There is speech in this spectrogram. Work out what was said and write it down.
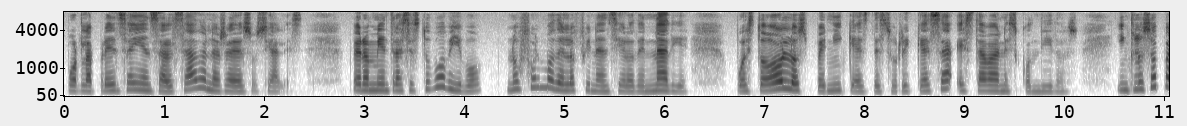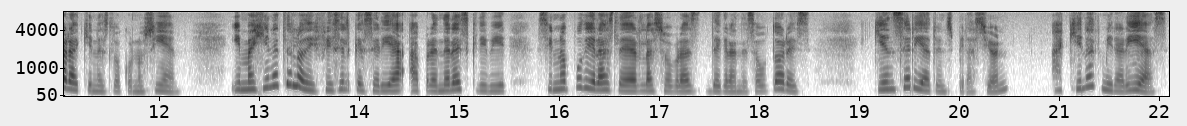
por la prensa y ensalzado en las redes sociales. Pero mientras estuvo vivo, no fue el modelo financiero de nadie, pues todos los peniques de su riqueza estaban escondidos, incluso para quienes lo conocían. Imagínate lo difícil que sería aprender a escribir si no pudieras leer las obras de grandes autores. ¿Quién sería tu inspiración? ¿A quién admirarías?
